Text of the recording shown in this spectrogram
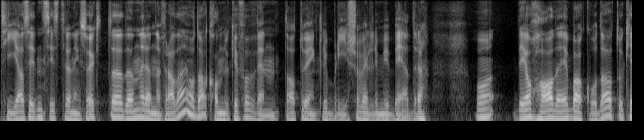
tida siden sist treningsøkt uh, den renner fra deg, og da kan du ikke forvente at du egentlig blir så veldig mye bedre. Og det å ha det i bakhodet, at ok,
